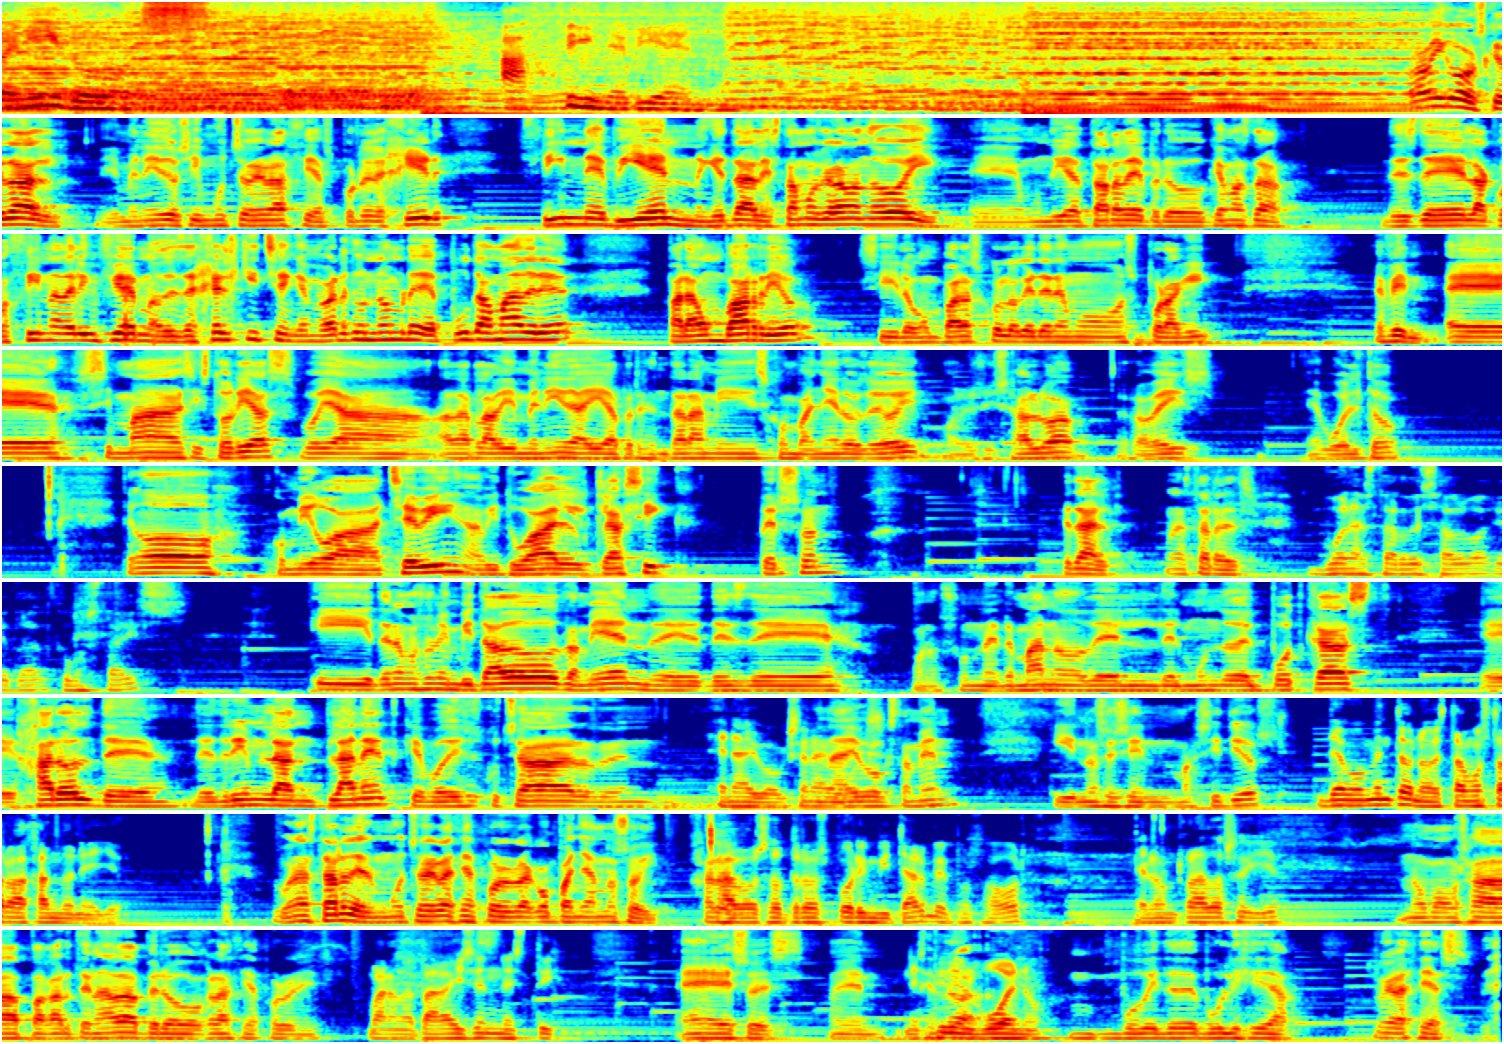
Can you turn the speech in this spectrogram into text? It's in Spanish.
Bienvenidos a Cine Bien. Hola amigos, ¿qué tal? Bienvenidos y muchas gracias por elegir Cine Bien. ¿Qué tal? Estamos grabando hoy, eh, un día tarde, pero ¿qué más da? Desde la cocina del infierno, desde Hell's Kitchen, que me parece un nombre de puta madre para un barrio, si lo comparas con lo que tenemos por aquí. En fin, eh, sin más historias, voy a, dar la bienvenida y a presentar a mis compañeros de hoy. Bueno, yo soy Salva, lo sabéis, he vuelto. Tengo conmigo a Chevy, habitual classic person. ¿Qué tal? Buenas tardes. Buenas tardes, Salva, ¿qué tal? ¿Cómo estáis? Y tenemos un invitado también de- desde. Bueno, es un hermano del, del mundo del podcast, eh, Harold de, de Dreamland Planet, que podéis escuchar en, En iVoox, en en iVoox también. Y no sé si en más sitios. De momento no, estamos trabajando en ello. Buenas tardes, muchas gracias por acompañarnos hoy. A Harold, vosotros por invitarme, por favor. El honrado soy yo. No vamos a pagarte nada, pero gracias por venir. Bueno, me pagáis en Nesty. Eh, eso es, muy bien. Del bueno. Un poquito de publicidad. Gracias.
